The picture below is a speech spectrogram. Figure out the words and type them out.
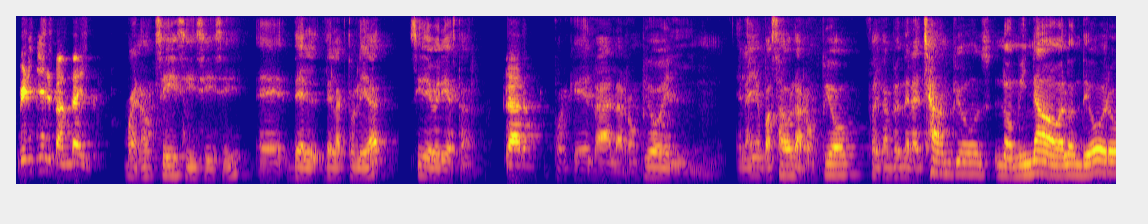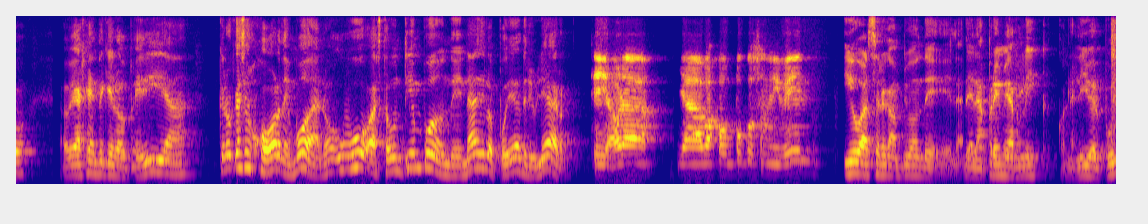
Virgil van Dijk. Bueno, sí, sí, sí, sí. Eh, del- de la actualidad, sí debería estar. Claro. Porque la, la rompió el, el año pasado, la rompió. Fue campeón de la Champions, nominado a Balón de Oro. Había gente que lo pedía. Creo que es un jugador de moda, ¿no? Hubo hasta un tiempo donde nadie lo podía driblear. Sí, ahora ya bajó un poco su nivel. Iba a ser campeón de la, de la Premier League con el Liverpool.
